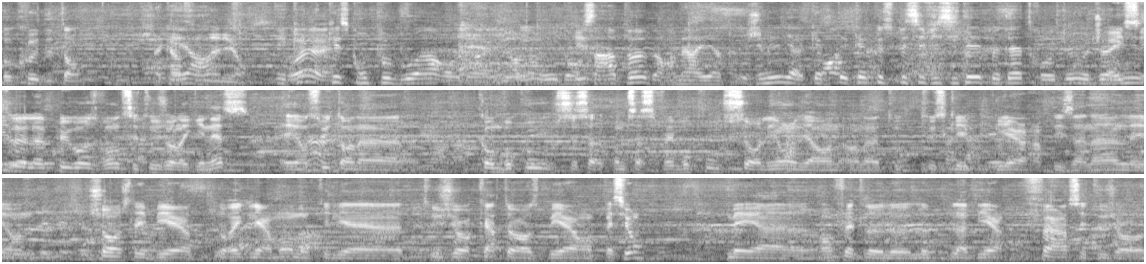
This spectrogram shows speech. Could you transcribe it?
beaucoup, de temps. Chacun son allure. Et qu'est-ce qu'on peut boire dans, dans, un pub J'imagine qu'il y a quelques spécificités peut-être au, au bah, Ici, la, plus grosse vente, c'est toujours la Guinness. Et ensuite, on a comme beaucoup, ça, comme ça se fait beaucoup sur Lyon, on a tout, ce qui est bière artisanale et on change les bières régulièrement. Donc il y a toujours 14 bières en pression. Mais euh, en fait, la bière phare, c'est toujours,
